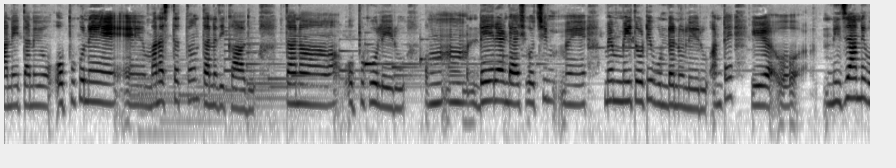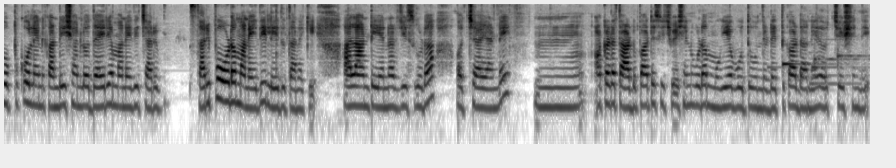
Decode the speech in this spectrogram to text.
అని తను ఒప్పుకునే మనస్తత్వం తనది కాదు. తన ఒప్పుకోలేరు. డేర్ అండ్ డాష్కి వచ్చి మే- మేము మీతోటి ఉండను లేరు. అంటే నిజాన్ని ఒప్పుకోలేని కండిషన్లో ధైర్యం అనేది చరి సరిపోవడం అనేది లేదు తనకి. అలాంటి ఎనర్జీస్ కూడా వచ్చాయండి. అక్కడ థర్డ్ పార్టీ సిచ్యువేషన్ కూడా ముగియబోతూ ఉంది. డెత్ కార్డ్ అనేది వచ్చేసింది.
